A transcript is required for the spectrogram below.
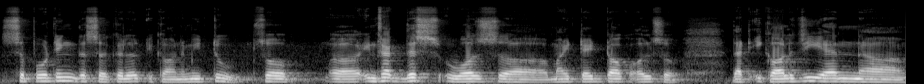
supporting the circular economy too. So, uh, in fact, this was uh, my TED talk also that ecology and uh,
